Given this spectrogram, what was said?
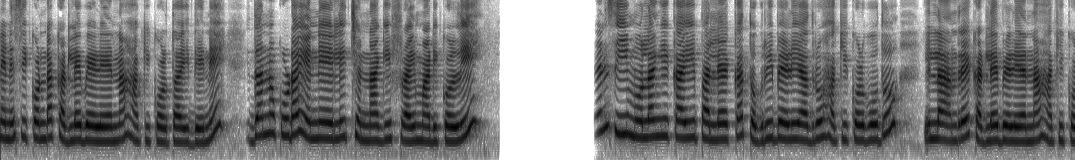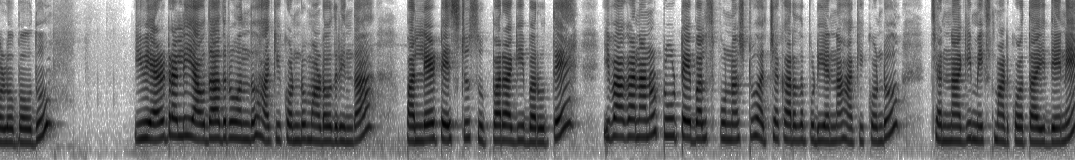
ನೆನೆಸಿಕೊಂಡ ಕಡಲೆಬೇಳೆಯನ್ನು ಹಾಕಿಕೊಳ್ತಾ ಇದ್ದೇನೆ. ಇದನ್ನು ಕೂಡ ಎಣ್ಣೆಯಲ್ಲಿ ಚೆನ್ನಾಗಿ ಫ್ರೈ ಮಾಡಿಕೊಳ್ಳಿ. ಫ್ರೆಂಡ್ಸ್ ಈ ಮೂಲಂಗಿಕಾಯಿ ಪಲ್ಯಕ್ಕೆ ತೊಗರಿಬೇಳೆ ಆದರೂ ಹಾಕಿಕೊಳ್ಬೋದು. ಇಲ್ಲ ಅಂದರೆ ಕಡಲೆಬೇಳೆಯನ್ನು ಹಾಕಿಕೊಳ್ಳಬಹುದು. ಇವೆರಡರಲ್ಲಿ ಯಾವುದಾದ್ರೂ ಒಂದು ಹಾಕಿಕೊಂಡು ಮಾಡೋದ್ರಿಂದ ಪಲ್ಯ ಟೇಸ್ಟು ಸೂಪರಾಗಿ ಬರುತ್ತೆ. ಇವಾಗ ನಾನು ಟೂ ಟೇಬಲ್ ಸ್ಪೂನಷ್ಟು ಅಚ್ಚ ಖಾರದ ಪುಡಿಯನ್ನು ಹಾಕಿಕೊಂಡು ಚೆನ್ನಾಗಿ ಮಿಕ್ಸ್ ಮಾಡ್ಕೊಳ್ತಾ ಇದ್ದೇನೆ.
